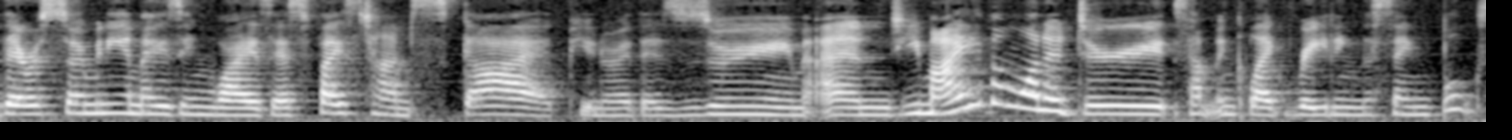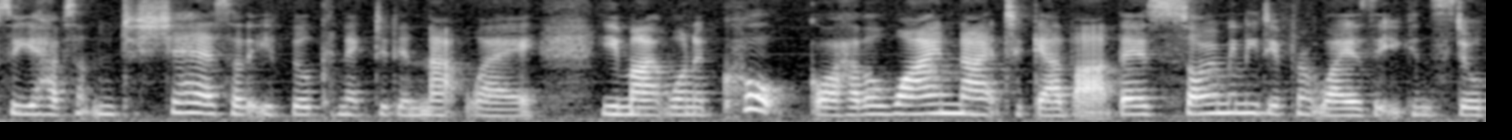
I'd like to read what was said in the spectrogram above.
there are so many amazing ways. There's FaceTime, Skype, you know, there's Zoom, and you might even want to do something like reading the same book so you have something to share so that you feel connected in that way. You might want to cook or have a wine night together. There's so many different ways that you can still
